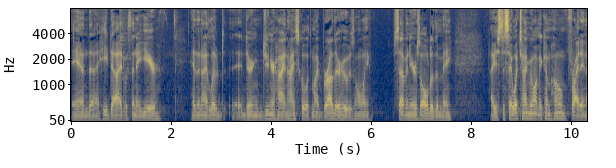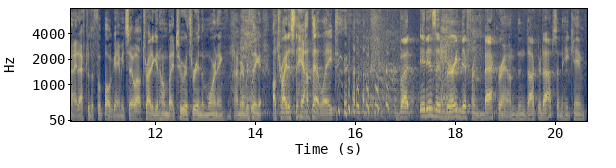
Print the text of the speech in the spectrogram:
and uh, he died within a year. And then I lived uh, during junior high and high school with my brother, who was only seven years older than me. I used to say, "What time you want me to come home Friday night after the football game?" He'd say, "Well, I'll try to get home by two or three in the morning." I remember thinking, "I'll try to stay out that late." but it is a very different background than Dr. Dobson. He came,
